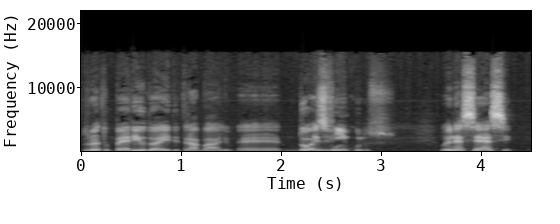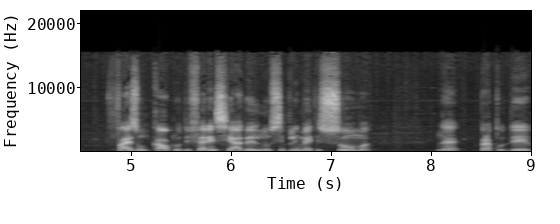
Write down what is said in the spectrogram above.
durante o período aí de trabalho, é, dois vínculos, o INSS faz um cálculo diferenciado. Ele não simplesmente soma né, para poder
